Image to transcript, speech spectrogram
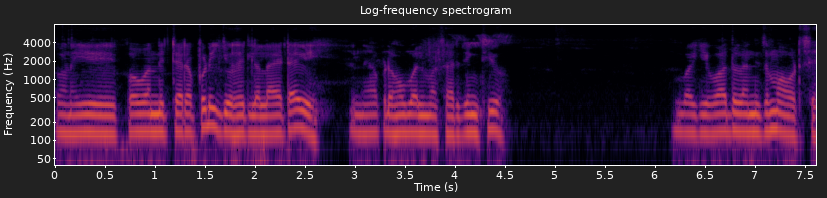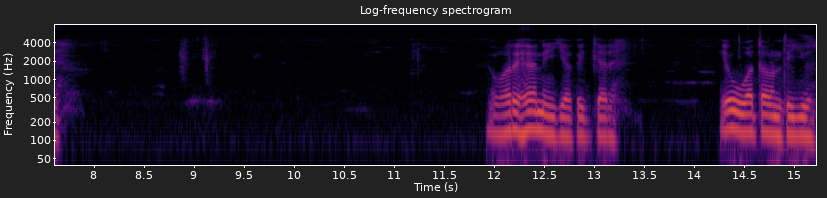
પણ એ પવન અત્યારે પડી ગયો છે એટલે લાઇટ આવી અને આપણે મોબાઈલમાં ચાર્જિંગ થયું. બાકી વાદળાની જમાવટ છે. વરે હે નહીં કંઈક ક્યારે. એવું વાતાવરણ થઈ ગયું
